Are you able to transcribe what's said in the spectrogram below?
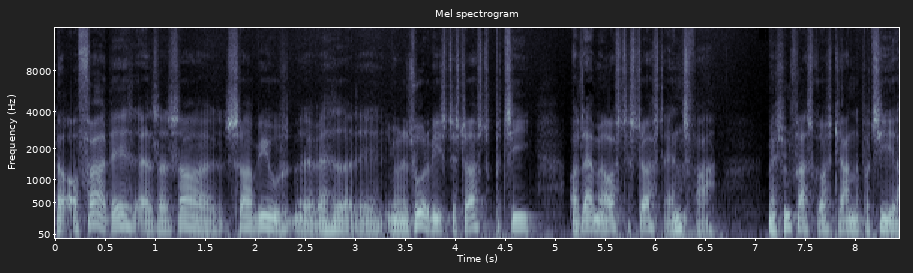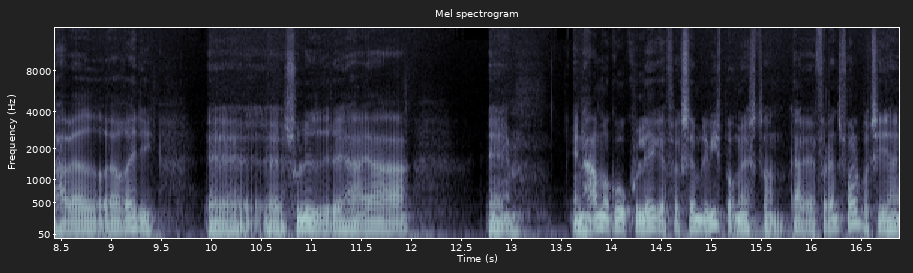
og før det, altså, så, så er vi jo, øh, hvad hedder det, jo naturligvis det største parti, og dermed også det største ansvar. Men jeg synes faktisk også, at de andre partier har været øh, rigtig øh, øh, solide i det her. Jeg har øh, en hammergod kollega, for eksempel Visborgmesteren, ja. øh, for Dansk Folkeparti her.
